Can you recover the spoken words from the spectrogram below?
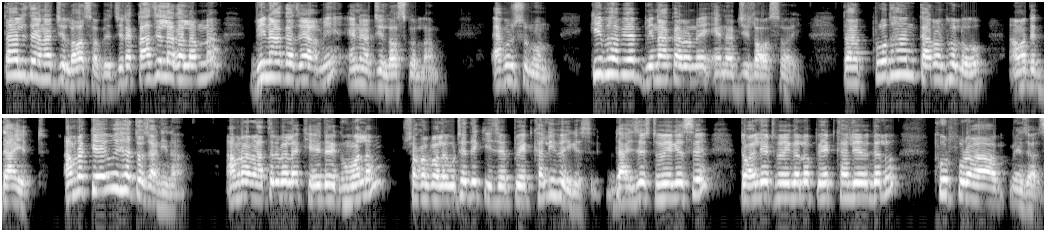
তাহলে তো এনার্জি লস হবে। যেটা কাজে লাগালাম না, বিনা কাজে আমি এনার্জি লস করলাম। এখন শুনুন, কীভাবে বিনা কারণে এনার্জি লস হয়? তার প্রধান কারণ হলো আমাদের ডায়েট আমরা কেউই হয়তো জানি না। আমরা রাতের বেলা খেয়ে দিয়ে ঘুমালাম সকালবেলা উঠে দেখি যে পেট খালি হয়ে গেছে ডাইজেস্ট হয়ে গেছে টয়লেট হয়ে গেল, পেট খালি হয়ে গেল, ফুরফুরা মেজাজ।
